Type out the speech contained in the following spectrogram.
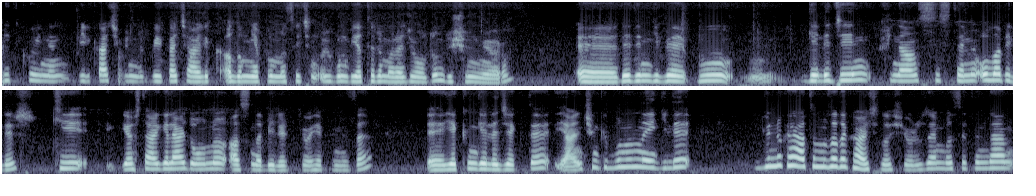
Bitcoin'in birkaç günlük, birkaç aylık alım yapılması için uygun bir yatırım aracı olduğunu düşünmüyorum. Ee, dediğim gibi bu ıı, geleceğin finans sistemi olabilir ki göstergeler de onu aslında belirtiyor hepimize. Ee, yakın gelecekte yani çünkü bununla ilgili günlük hayatımızda da karşılaşıyoruz. En basitinden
